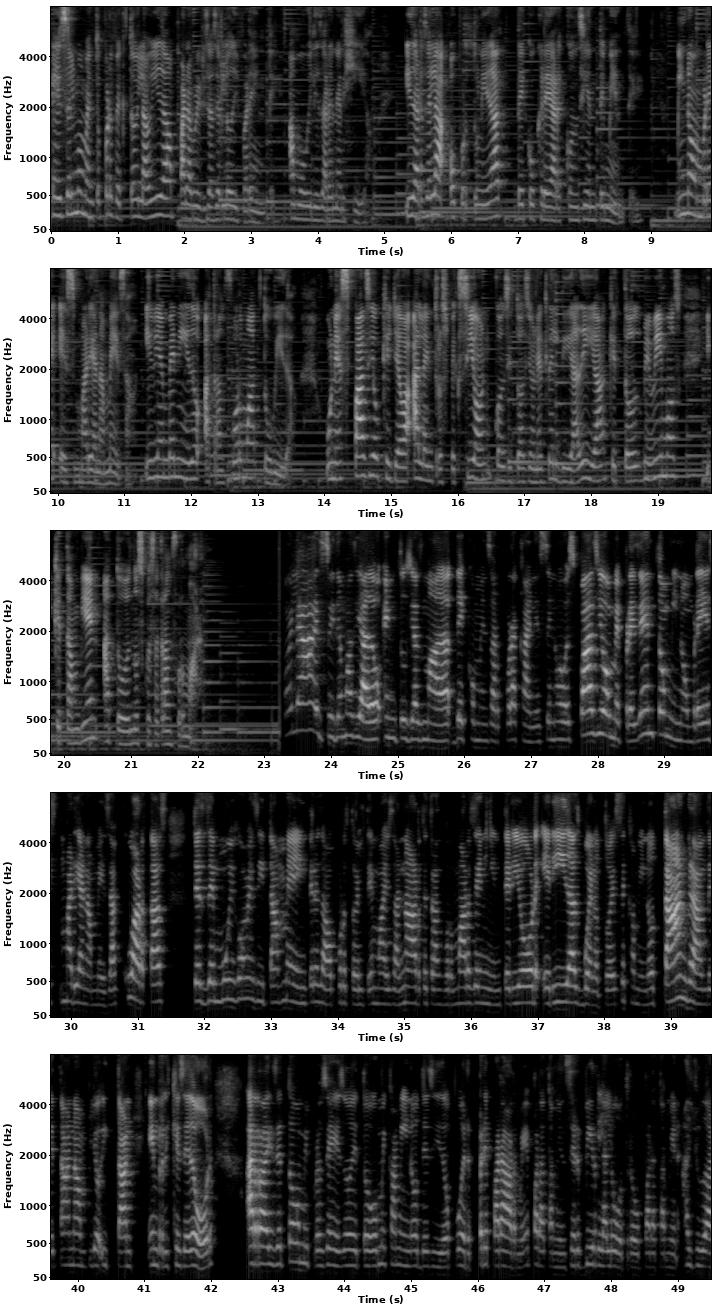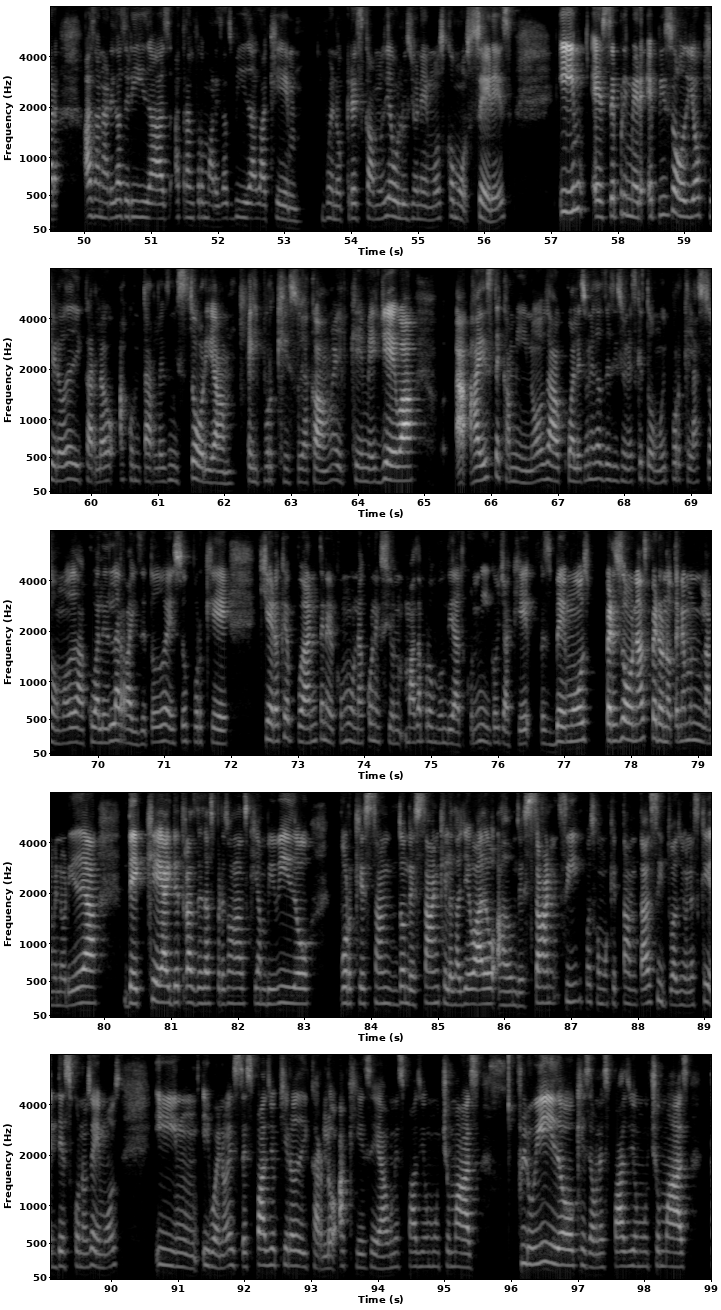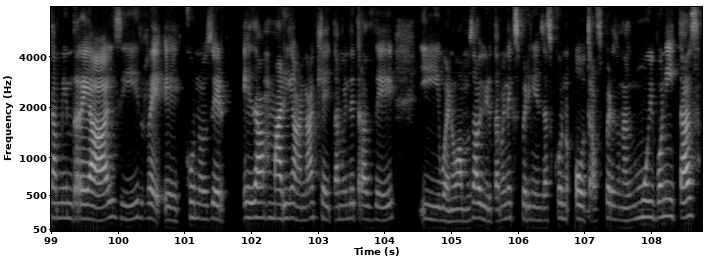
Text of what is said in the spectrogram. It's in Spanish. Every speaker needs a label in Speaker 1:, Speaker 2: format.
Speaker 1: Es el momento perfecto de la vida para abrirse a hacer lo diferente, a movilizar energía y darse la oportunidad de co-crear conscientemente. Mi nombre es Mariana Mesa y bienvenido a Transforma tu vida, un espacio que lleva a la introspección con situaciones del día a día que todos vivimos y que también a todos nos cuesta transformar estoy demasiado entusiasmada de comenzar por acá en este nuevo espacio. Me presento, mi nombre es Mariana Mesa Cuartas. Desde muy jovencita me he interesado por todo el tema de sanar, de transformarse, niño interior, heridas, bueno, todo este camino tan grande, tan amplio y tan enriquecedor a raíz de todo mi proceso, de todo mi camino, decido poder prepararme para también servirle al otro, para también ayudar a sanar esas heridas, a transformar esas vidas, a que bueno, crezcamos y evolucionemos como seres. Y este primer episodio quiero dedicarlo a contarles mi historia, el por qué estoy acá, el que me lleva a, este camino, o sea, cuáles son esas decisiones que tomo y por qué las tomo, o sea, cuál es la raíz de todo eso, porque quiero que puedan tener como una conexión más a profundidad conmigo, ya que pues vemos personas, pero no tenemos la menor idea de qué hay detrás de esas personas que han vivido, por qué están donde están, qué les ha llevado a donde están, sí, pues como que tantas situaciones que desconocemos. Y, y bueno, este espacio quiero dedicarlo a que sea un espacio mucho más fluido, que sea un espacio mucho más también real, ¿sí? Eh, conocer esa Mariana que hay también detrás de, y bueno, vamos a vivir también experiencias con otras personas muy bonitas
